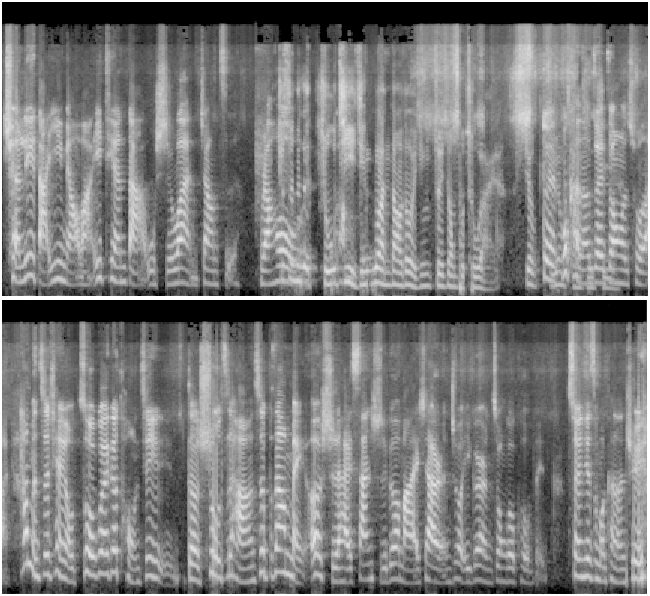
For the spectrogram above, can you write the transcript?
全力打疫苗嘛，一天打五十万这样子。然后就是那个足迹已经乱到都已经追踪不出来了，就对，不可能追踪的出来。他们之前有做过一个统计的数字，好像是不知道每二十还三十个马来西亚人就有一个人中过 COVID，所以你怎么可能去？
